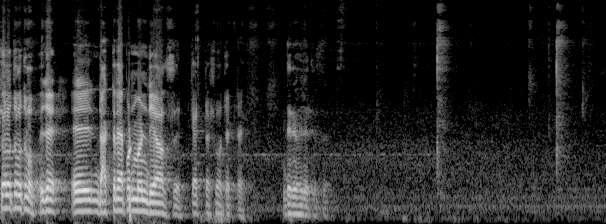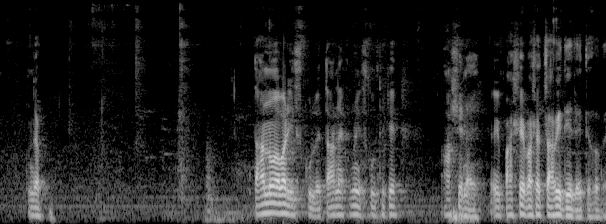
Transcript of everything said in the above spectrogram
চলো চলো চলো। এই যে, এই ডাক্তারের অ্যাপয়েন্টমেন্ট দেওয়া আছে। চারটা, সোয়া চারটায়। দেরি হয়ে যেতেছে যাও। তানও আবার স্কুলে। তান এখনও স্কুল থেকে আসে নাই। এই পাশের বাসার চাবি দিয়ে যাইতে হবে।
